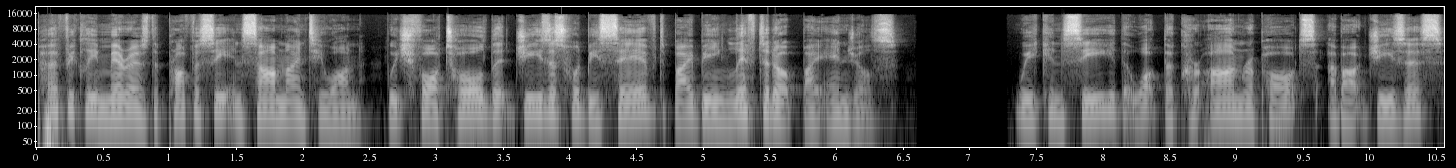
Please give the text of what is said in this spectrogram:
perfectly mirrors the prophecy in Psalm 91, which foretold that Jesus would be saved by being lifted up by angels. We can see that what the Quran reports about Jesus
